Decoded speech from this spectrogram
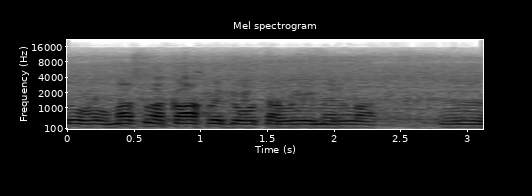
того маслака Федота вимерла. Е, е,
